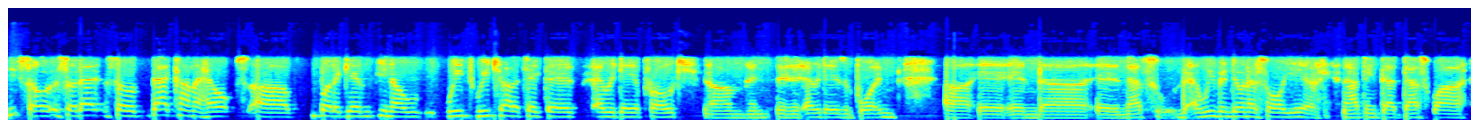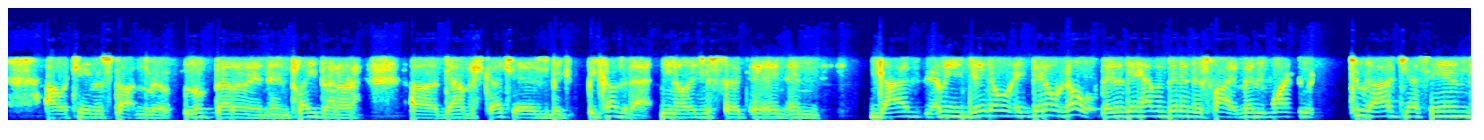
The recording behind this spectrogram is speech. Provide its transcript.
so so that so that kind of helps. Uh, but again, you know, we we try to take the everyday approach, um, and, and every day is important, uh, and uh, and that's we've been doing this all year, and I think that that's why our team is starting to look better and, and play better uh, down the stretch is because of that. You know, it just uh, and, and guys. I mean, they don't they don't know. They they haven't been in this fight. Maybe one two guys, Jesse and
